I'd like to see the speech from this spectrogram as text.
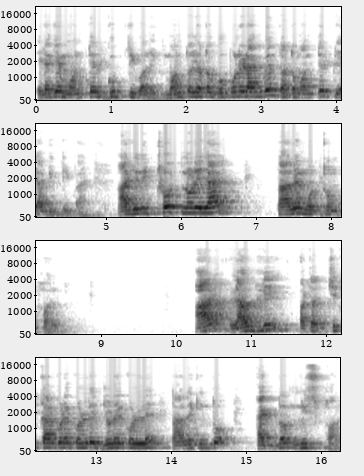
এটাকে মন্ত্রের গুপ্তি বলে। মন্ত্র যত গোপনে রাখবেন, তত মন্ত্রের ক্রিয়া বৃদ্ধি পায়। আর যদি ঠোঁট নড়ে যায়, তাহলে মধ্যম ফল। আর লাউডলি অর্থাৎ চিৎকার করে করলে, জোরে করলে, তাহলে কিন্তু একদম নিষ্ফল।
